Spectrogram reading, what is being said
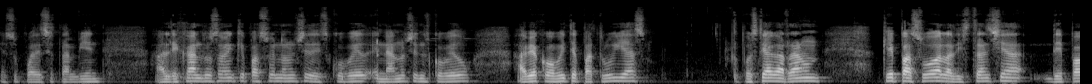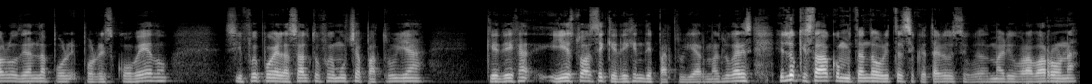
Eso puede ser también. Alejandro, ¿saben qué pasó en la noche de Escobedo? En la noche en Escobedo había como 20 patrullas, pues que agarraron, ¿qué pasó a la distancia de Pablo de Anda por, por Escobedo? Si fue por el asalto, fue mucha patrulla que deja, y esto hace que dejen de patrullar más lugares. Es lo que estaba comentando ahorita el secretario de Seguridad Mario Bravarrona,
